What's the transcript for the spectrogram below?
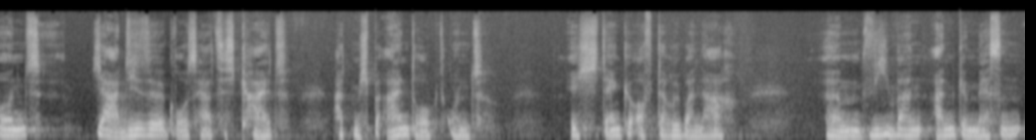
Und ja, diese Großherzigkeit hat mich beeindruckt und ich denke oft darüber nach, ähm, wie man angemessen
